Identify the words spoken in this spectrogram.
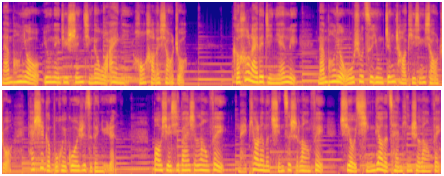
男朋友用那句深情的“我爱你”哄好了小卓。可后来的几年里，男朋友无数次用争吵提醒小卓，她是个不会过日子的女人，报学习班是浪费，买漂亮的裙子是浪费，去有情调的餐厅是浪费。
